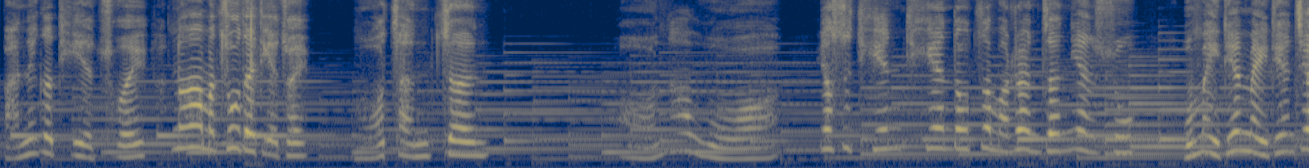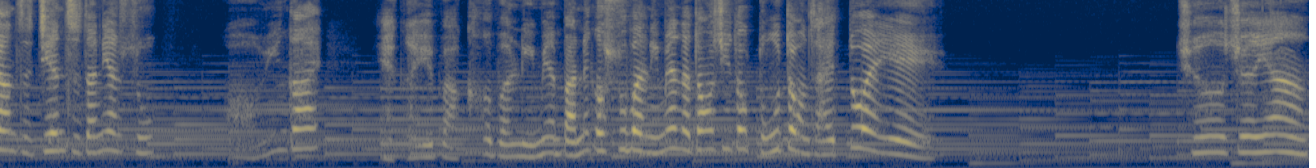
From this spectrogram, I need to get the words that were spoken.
把那个铁锤那么粗的铁锤磨成针，哦，那我要是天天都这么认真念书，我每天每天这样子坚持的念书，哦，应该也可以把课本里面、把那个书本里面的东西都读懂才对耶。就这样，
